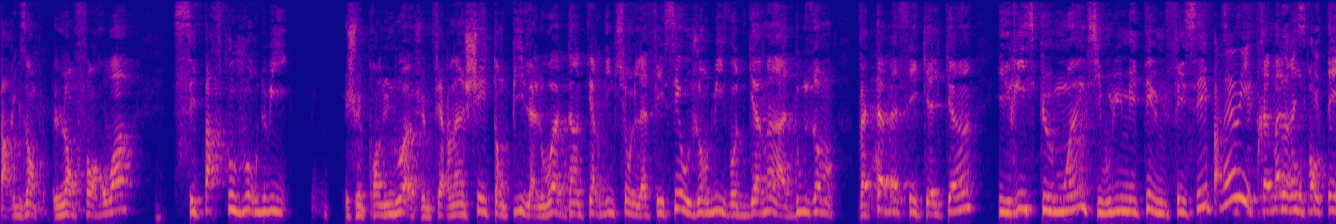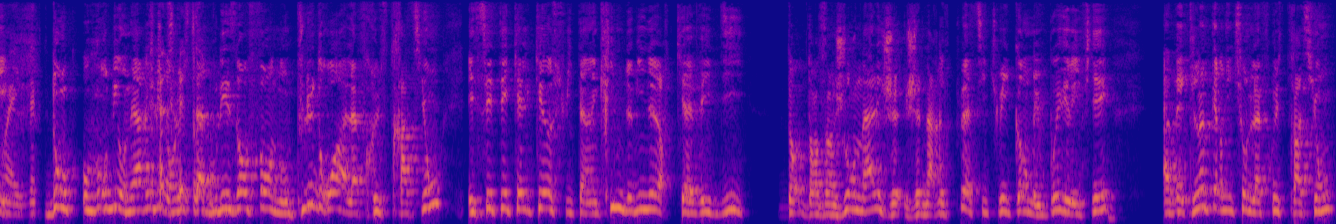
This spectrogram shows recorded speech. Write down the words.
par exemple, l'enfant roi, c'est parce qu'aujourd'hui, je vais prendre une loi, je vais me faire lyncher, tant pis, la loi d'interdiction de la fessée. Aujourd'hui, votre gamin à 12 ans va tabasser quelqu'un, il risque moins que si vous lui mettez une fessée parce que c'est très mal comporté. Donc aujourd'hui, on est arrivé dans le stade où les enfants n'ont plus droit à la frustration et c'était quelqu'un, suite à un crime de mineur, qui avait dit dans, un journal, je, je n'arrive plus à situer quand, mais vous pouvez vérifier, avec l'interdiction de la frustration,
